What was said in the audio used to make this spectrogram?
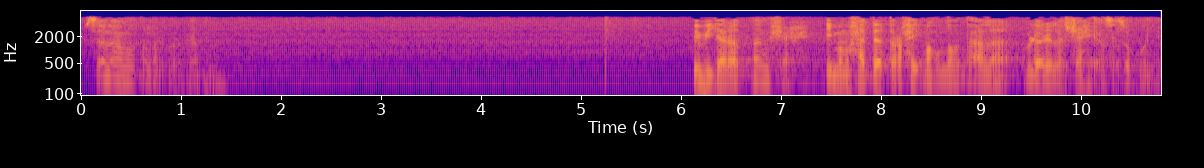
Assalamualaikum warahmatullahi wabarakatuh Berbicara tentang syekh Imam Haddad rahimahullah ta'ala Beliau adalah syekh yang sesungguhnya.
